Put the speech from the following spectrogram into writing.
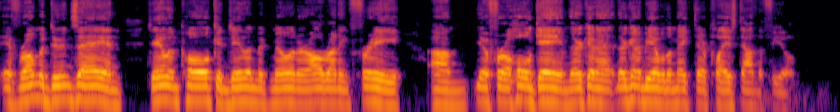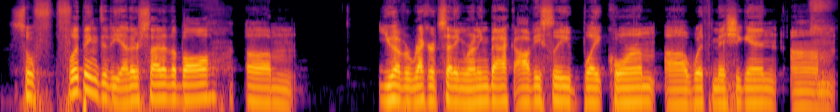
if Rome Odunze and Ja'Lynn Polk and Jalen McMillan are all running free, um, you know, for a whole game, they're gonna they're gonna be able to make their plays down the field. So f- flipping to the other side of the ball, um, you have a record-setting running back, obviously Blake Corum uh, with Michigan, um,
